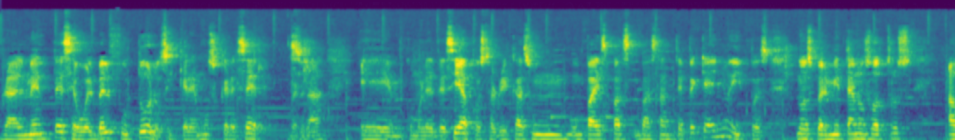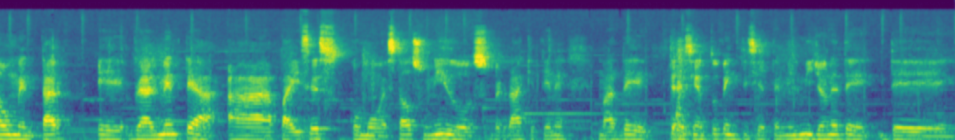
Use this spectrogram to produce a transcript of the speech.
realmente se vuelve el futuro si queremos crecer, ¿verdad? Em, como les decía, Costa Rica es un, un país bastante pequeño y pues nos permite a nosotros aumentar eh, realmente a, países como Estados Unidos, ¿verdad? Que tiene más de 327 mil millones de, de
